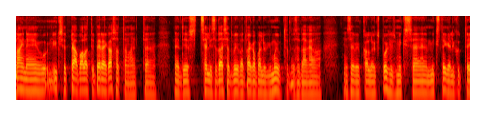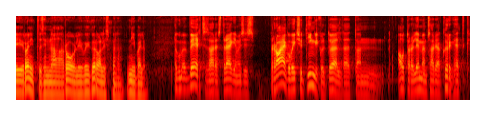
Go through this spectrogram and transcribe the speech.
naine ju üks hetk peab alati pere kasvatama, et need just sellised asjad võivad väga paljugi mõjutada seda ja ja see võib ka olla üks põhjus, miks, miks tegelikult ei ronita sinna rooli või kõrvalistmele nii palju. no kui me WRC sarjast räägime, siis praegu võiks ju tinglikult öelda, et on autoralli MM-sarja kõrghetk.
